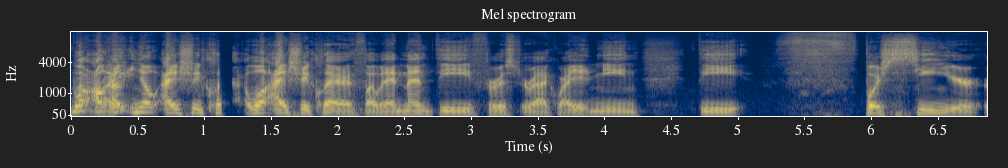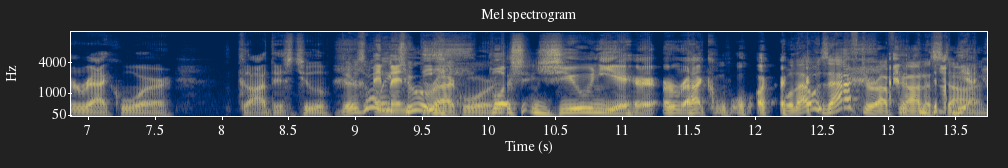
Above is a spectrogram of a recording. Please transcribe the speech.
Well, oh, oh, Right? I, I- you know, I should cl- well, I should clarify. When I meant the first Iraq War, I didn't mean the Bush Senior Iraq War. God, there's two of them. There's only two Iraq wars. Bush Junior Iraq War. well, that was after Afghanistan.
